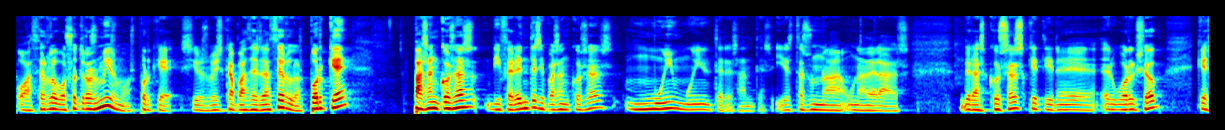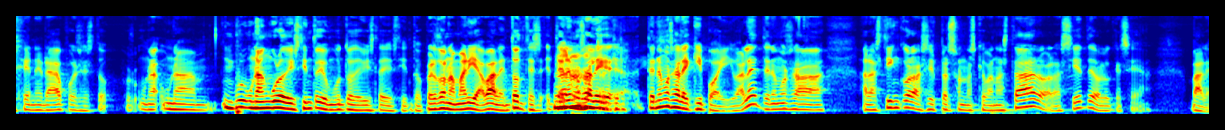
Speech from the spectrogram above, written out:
o hacerlo vosotros mismos, porque si os veis capaces de hacerlos, porque pasan cosas diferentes y pasan cosas muy, muy interesantes. Y esta es una, una de, las, de las cosas que tiene el workshop que genera, pues esto, pues una, una, un, ángulo distinto y un punto de vista distinto. Perdona, María, vale, entonces, tenemos, al, tenemos al equipo ahí, ¿vale? Tenemos a, a las cinco, a las seis personas que van a estar, o a las siete, o lo que sea. Vale.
